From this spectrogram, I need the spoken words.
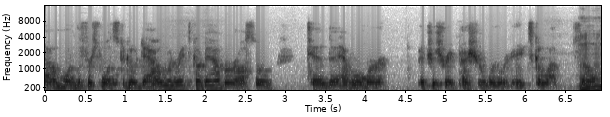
um, one of the first ones to go down when rates go down, but we're also tend to have a little more interest rate pressure when rates go up. So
